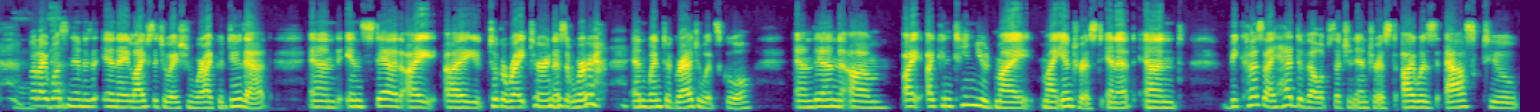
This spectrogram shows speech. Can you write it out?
yeah. but I wasn't in a, in a life situation where I could do that and instead I I took a right turn, as it were, and went to graduate school. And then um, I, I continued my my interest in it, and because I had developed such an interest, I was asked to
